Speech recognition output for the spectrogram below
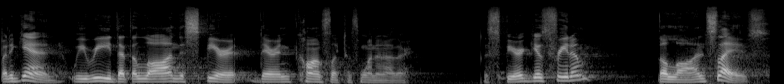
But again, we read that the law and the spirit, they're in conflict with one another. The spirit gives freedom, the law enslaves.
